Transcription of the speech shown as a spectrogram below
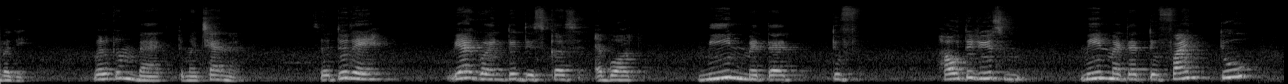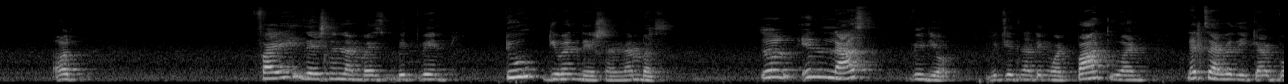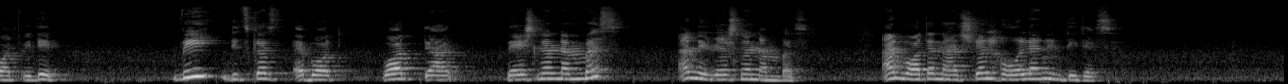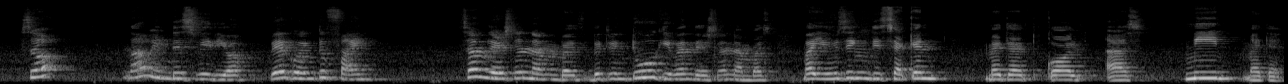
everybody, welcome back to my channel. So today we are going to discuss about mean method to how to use mean method to find two or five rational numbers between two given rational numbers. So in last video, which is nothing but part 1, let's have a recap what we did. We discussed about what are rational numbers and irrational numbers and what are natural whole and integers. So now in this video we are going to find some rational numbers between two given rational numbers by using the second method called as mean method.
